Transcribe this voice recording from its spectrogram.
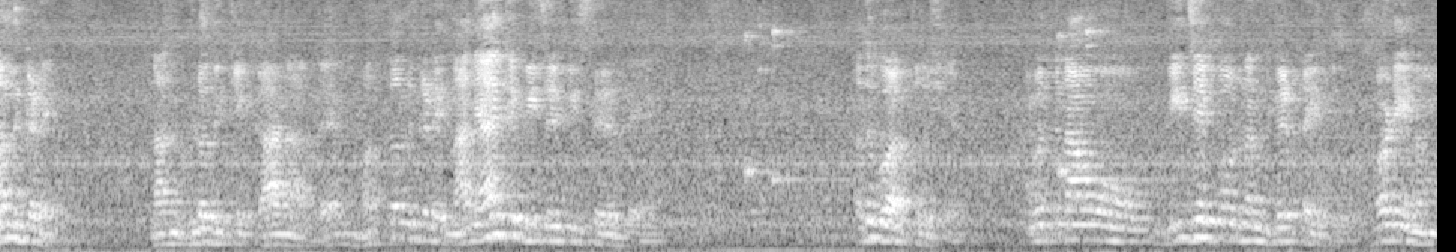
ಒಂದು ಕಡೆ. ನಾನು ಬಿಡೋದಕ್ಕೆ ಕಾರಣ ಆದರೆ ಮತ್ತೊಂದು ಕಡೆ ನಾನು ಯಾಕೆ ಬಿಜೆಪಿ ಸೇರಿದೆ? ಅದು ಅರ್ಥ ವಿಷಯ. ಇವತ್ತು ನಾವು ಬಿಜೆಪಿ ಅವ್ರು ನನ್ಗೆ ಹೇಳ್ತಾ ಇದ್ರು ನೋಡಿ ನಮ್ಮ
